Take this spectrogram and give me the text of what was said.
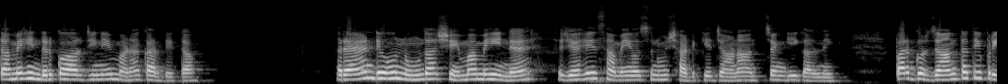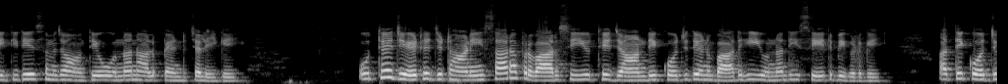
ਤਾਂ ਮਹਿੰਦਰ ਕੌਰ ਜੀ ਨੇ ਮਨਾ ਕਰ ਦਿੱਤਾ। ਰਹਿਣ ਦਿਓ, ਨੂੰਹ ਦਾ ਛੇਵਾਂ ਮਹੀਨਾ ਅਜਿਹੇ ਸਮੇਂ ਉਸ ਨੂੰ ਛੱਡ ਕੇ ਜਾਣਾ ਚੰਗੀ ਗੱਲ ਨਹੀਂ ਪਰ ਗੁਰਜੰਤ ਅਤੇ ਪ੍ਰੀਤੀ ਦੇ ਸਮਝਾਉਣ ਤੇ ਉਹ ਉਹਨਾਂ ਨਾਲ ਪਿੰਡ ਚਲੀ ਗਈ। ਉੱਥੇ ਜੇਠ ਜਠਾਣੀ, ਸਾਰਾ ਪਰਿਵਾਰ ਸੀ, ਉੱਥੇ ਜਾਣ ਦੇ ਕੁਝ ਦਿਨ ਬਾਅਦ ਹੀ ਉਹਨਾਂ ਦੀ ਸਿਹਤ ਵਿਗੜ ਗਈ ਅਤੇ ਕੁਝ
